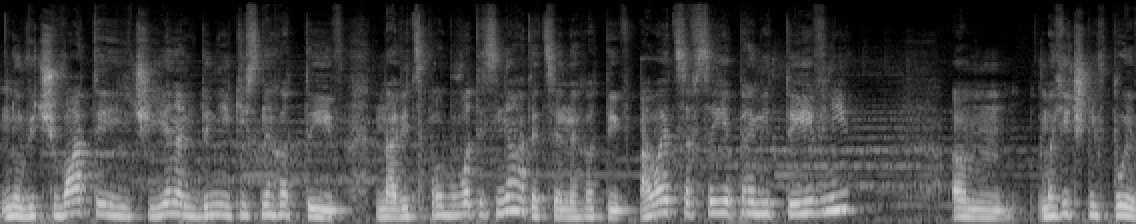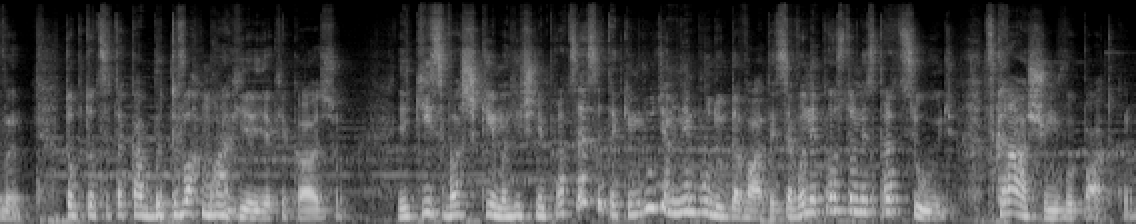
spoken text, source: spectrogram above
ну, відчувати, чи є на людині якийсь негатив, навіть спробувати зняти цей негатив. Але це все є примітивні ем, магічні впливи. Тобто це така битова магія, як я кажу. Якісь важкі магічні процеси таким людям не будуть даватися, вони просто не спрацюють в кращому випадку.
